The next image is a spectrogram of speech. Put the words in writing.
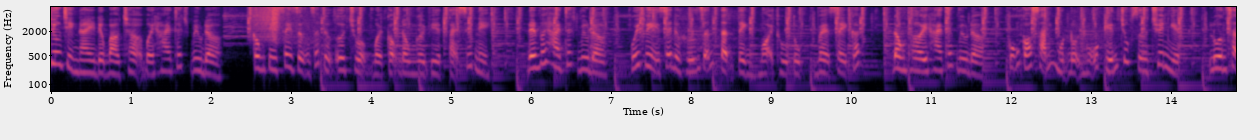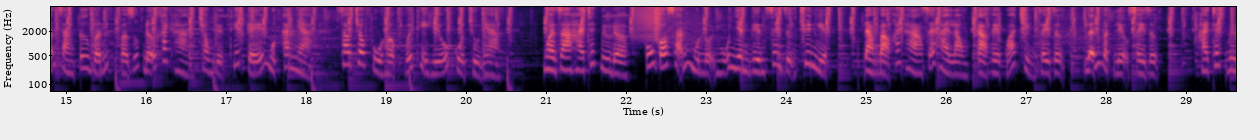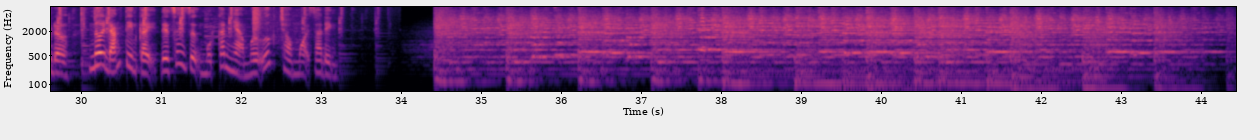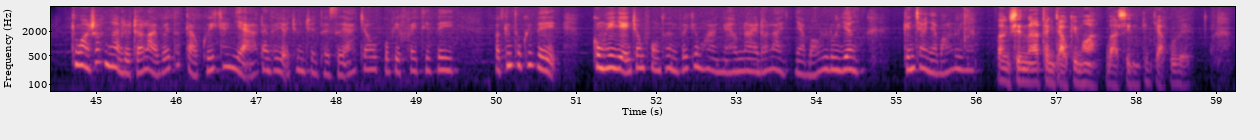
Chương trình này được bảo trợ bởi Hightech Builder, công ty xây dựng rất được ưa chuộng bởi cộng đồng người Việt tại Sydney. Đến với Hightech Builder, quý vị sẽ được hướng dẫn tận tình mọi thủ tục về xây cất. Đồng thời, Hightech Builder cũng có sẵn một đội ngũ kiến trúc sư chuyên nghiệp, luôn sẵn sàng tư vấn và giúp đỡ khách hàng trong việc thiết kế một căn nhà sao cho phù hợp với thị hiếu của chủ nhà. Ngoài ra, Hightech Builder cũng có sẵn một đội ngũ nhân viên xây dựng chuyên nghiệp, đảm bảo khách hàng sẽ hài lòng cả về quá trình xây dựng lẫn vật liệu xây dựng. Hightech Builder, nơi đáng tin cậy để xây dựng một căn nhà mơ ước cho mọi gia đình. Kim Hoàng rất hân hạnh được trở lại với tất cả quý khán giả đang theo dõi chương trình Thời sự Á Châu của Vietfay TV. Và kính thưa quý vị, cùng hiện diện trong phòng thuyền với Kim Hoàng ngày hôm nay đó là nhà báo Lưu Dân. Kính chào nhà báo Lưu Dân. Vâng, xin uh, thân chào Kim Hoàng và xin kính chào quý vị.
